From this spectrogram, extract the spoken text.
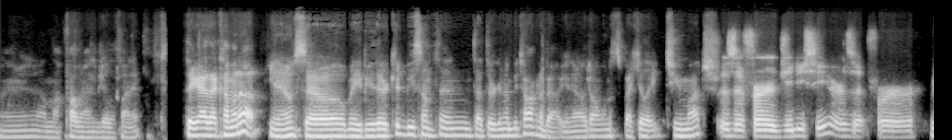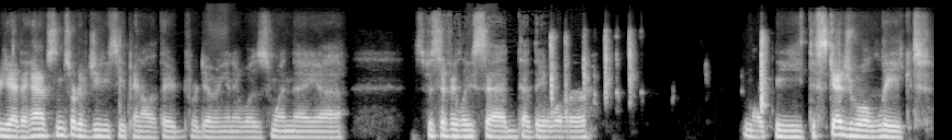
eh, I'm not, probably not gonna be able to find it. They got that coming up, you know, so maybe there could be something that they're going to be talking about. You know, I don't want to speculate too much. Is it for GDC or is it for yeah, they have some sort of GDC panel that they were doing, and it was when they uh, specifically said that they were like the the schedule leaked,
